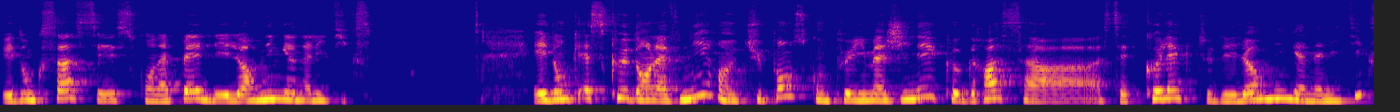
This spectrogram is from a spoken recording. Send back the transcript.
Et donc ça c'est ce qu'on appelle les learning analytics. Et donc, est-ce que dans l'avenir, tu penses qu'on peut imaginer que grâce à cette collecte des learning analytics,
